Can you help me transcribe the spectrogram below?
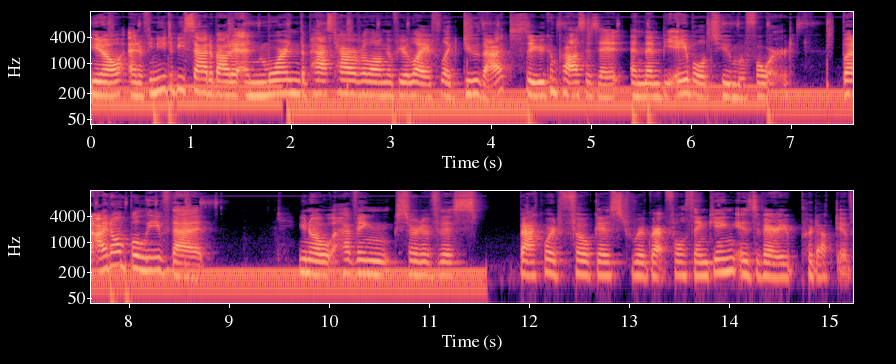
you know, and if you need to be sad about it and mourn the past however long of your life, like, do that so you can process it and then be able to move forward. But I don't believe that, you know, having sort of this backward focused, regretful thinking is very productive.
